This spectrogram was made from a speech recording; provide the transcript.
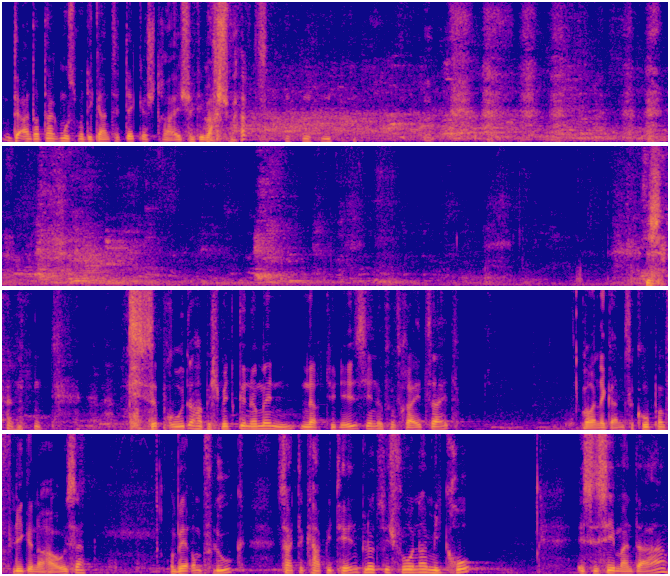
Der andere Tag muss man die ganze Decke streichen, die war schwarz. Ich, diese Bruder habe ich mitgenommen nach Tunesien für Freizeit. War eine ganze Gruppe am Fliegen nach Hause. Und während dem Flug sagt der Kapitän plötzlich vor einem Mikro, es ist jemand da,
